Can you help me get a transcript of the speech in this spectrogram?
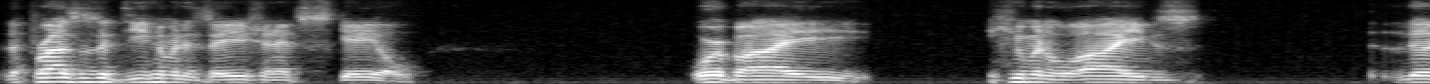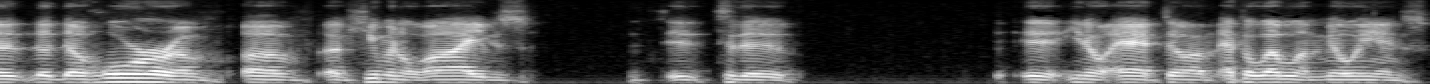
the process of dehumanization at scale, whereby human lives, the the, the horror of, of of human lives to the you know at um, at the level of millions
